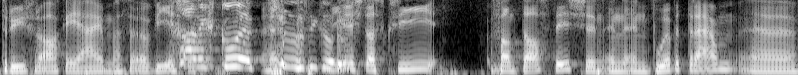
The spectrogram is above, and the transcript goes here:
drei Fragen in einem. Also, wie ist Kann das, ich gut, Entschuldigung. Wie ist das gewesen? Fantastisch, ein, ein, ein Bubentraum, äh,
